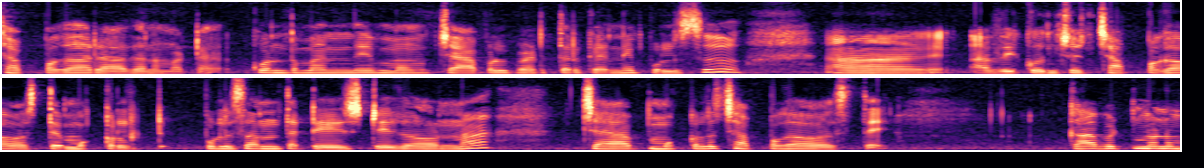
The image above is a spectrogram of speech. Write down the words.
చప్పగా రాదనమాట కొంతమంది చేపలు పెడతారు కానీ పులుసు అవి కొంచెం చప్పగా వస్తాయి. ముక్కలు పులుసు అంత టేస్టీగా ఉన్న చేప ముక్కలు చప్పగా వస్తాయి. కాబట్టి మనం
